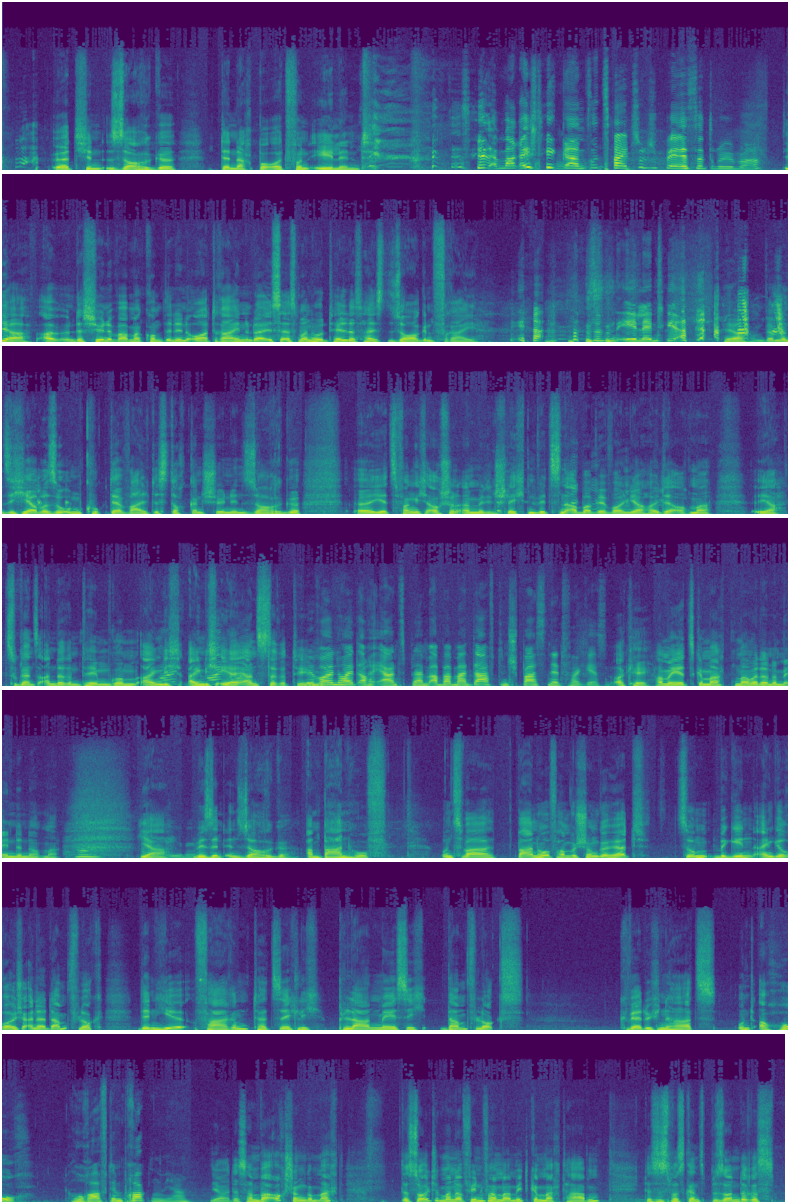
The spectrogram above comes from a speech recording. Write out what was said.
Örtchen Sorge, der Nachbarort von Elend. Da mache ich die ganze Zeit schon Späße drüber. Ja, und das Schöne war, man kommt in den Ort rein und da ist erstmal ein Hotel, das heißt Sorgenfrei. Das ist ein Elend hier. Ja, und wenn man sich hier aber so umguckt, der Wald ist doch ganz schön in Sorge. Äh, jetzt fange ich auch schon an mit den schlechten Witzen, aber wir wollen ja heute auch mal ja, zu ganz anderen Themen kommen. Eigentlich, wollen- wir eigentlich eher heute- ernstere Wir Themen. wollen heute auch ernst bleiben, aber man darf den Spaß nicht vergessen. Okay, haben wir jetzt gemacht, machen wir dann am Ende nochmal. Ja, wir sind in Sorge am Bahnhof. Und zwar, Bahnhof haben wir schon gehört, zum Beginn ein Geräusch einer Dampflok, denn hier fahren tatsächlich planmäßig Dampfloks quer durch den Harz und auch hoch. Hoch auf dem Brocken, ja. Ja, das haben wir auch schon gemacht. Das sollte man auf jeden Fall mal mitgemacht haben. Das ist was ganz Besonderes,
